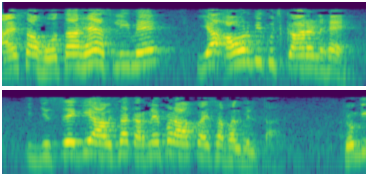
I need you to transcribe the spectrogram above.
ऐसा होता है असली में, या और भी कुछ कारण है कि जिससे कि ऐसा करने पर आपको ऐसा फल मिलता है। क्योंकि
